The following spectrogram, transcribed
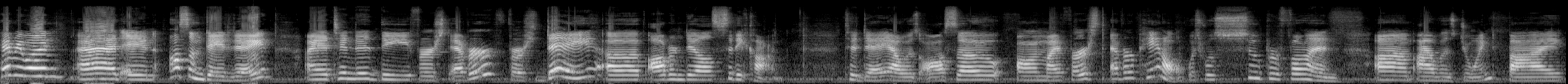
Hey everyone! I had an awesome day today. I attended the first ever, first day of Auburndale CityCon. Today I was also on my first ever panel, which was super fun. Um, I was joined by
